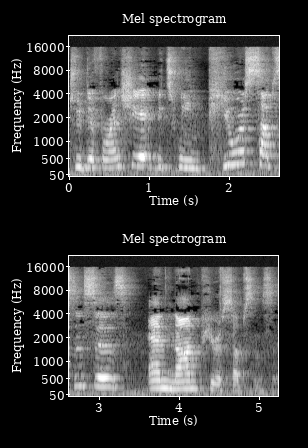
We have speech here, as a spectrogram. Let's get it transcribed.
to differentiate between pure substances and non-pure substances.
